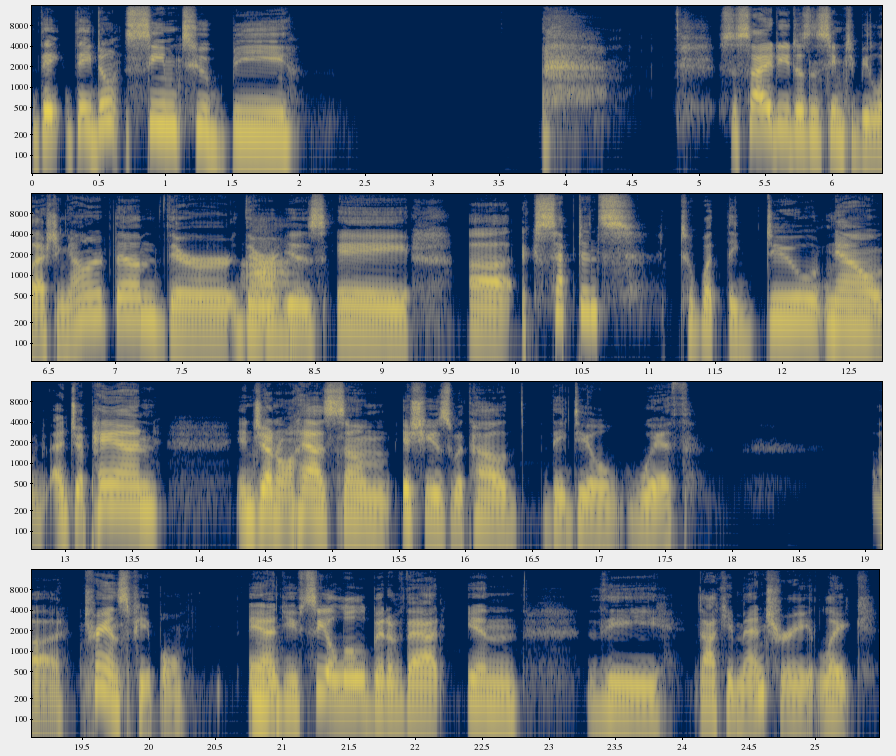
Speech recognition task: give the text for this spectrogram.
they they don't seem to be society doesn't seem to be lashing out at them. There there Ah. is a uh acceptance to what they do. Now uh, japan in general has some issues with how they deal with uh trans people. And you see a little bit of that in the documentary. Like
